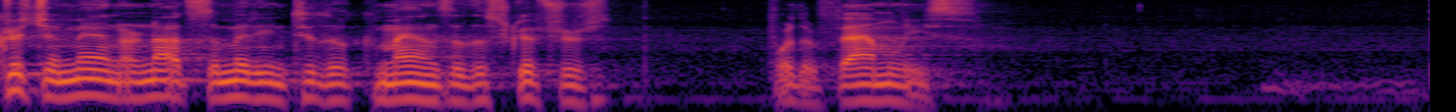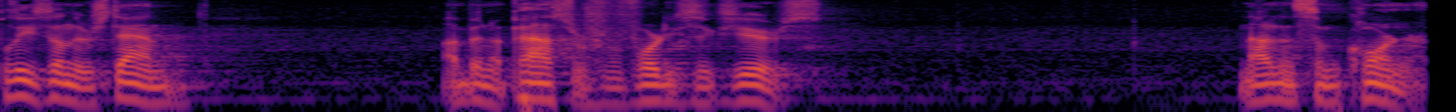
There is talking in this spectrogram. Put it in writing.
Christian men are not submitting to the commands of the scriptures for their families. Please understand, I've been a pastor for 46 years, not in some corner.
